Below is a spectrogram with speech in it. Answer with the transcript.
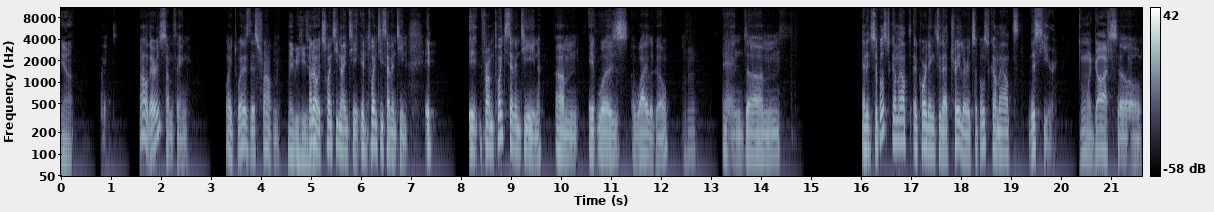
yeah, Wait, oh, there is something. Wait, what is this from? maybe he's. Oh no, it's 2019. In 2017, it it from 2017. Um, it was a while ago, Mhm. and um, and it's supposed to come out according to that trailer. It's supposed to come out this year. Oh my gosh, So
